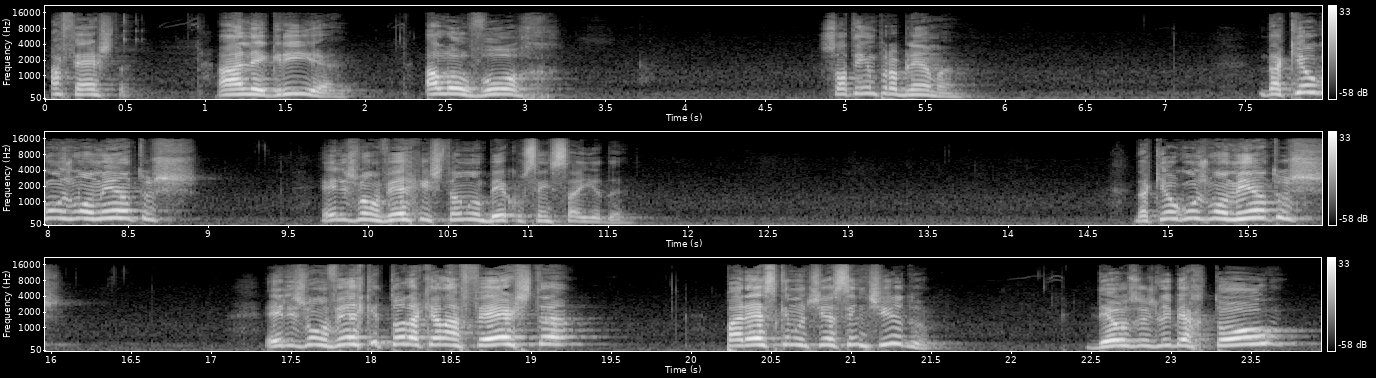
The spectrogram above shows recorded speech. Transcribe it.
A festa a alegria, a louvor. Só tem um problema. Daqui a alguns momentos, eles vão ver que estão num beco sem saída. Daqui a alguns momentos, eles vão ver que toda aquela festa parece que não tinha sentido. Deus os libertou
